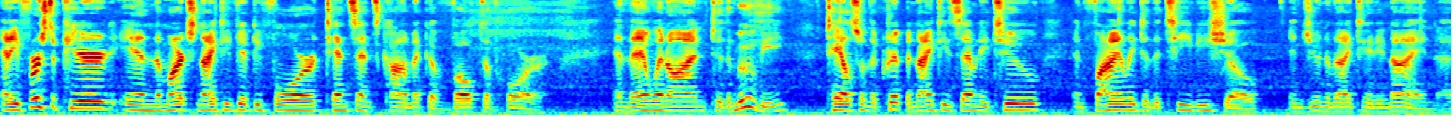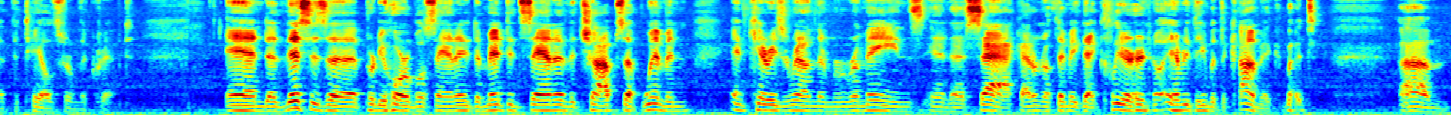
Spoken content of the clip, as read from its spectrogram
And he first appeared in the March 1954 10 cents comic of Vault of Horror. And then went on to the movie Tales from the Crypt in 1972, and finally to the TV show in June of 1989, uh, The Tales from the Crypt. And uh, this is a pretty horrible Santa, a demented Santa that chops up women and carries around their remains in a sack. I don't know if they make that clear in everything but the comic, but um,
